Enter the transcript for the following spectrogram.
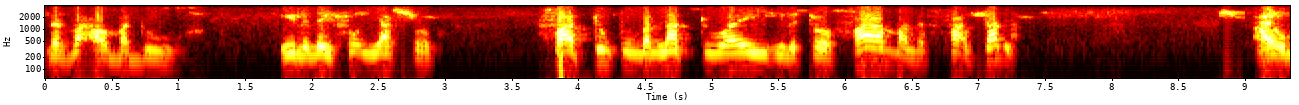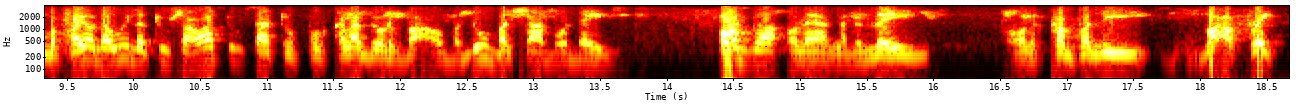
le va'a o manu. I lenei fo'i aso. Fa'atupu manatu ai i le tofā ma le fa'autaga ae uma fai ona uina tusao atu tatou polokalame o le va'a o manu mai sa mo nei. Ona o le aga lelei o le company va'a freight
